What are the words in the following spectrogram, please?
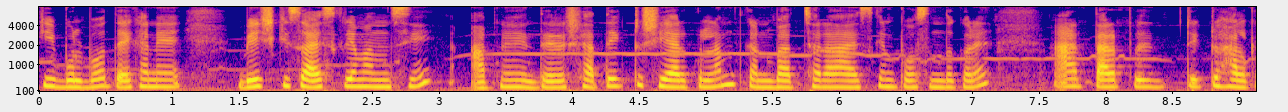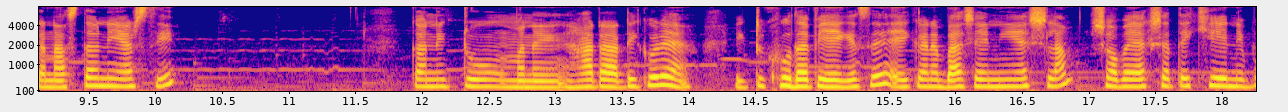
কি বলব? তো এখানে বেশ কিছু আইসক্রিম আনছি। আপনাদের সাথে একটু শেয়ার করলাম, কারণ বাচ্চারা আইসক্রিম পছন্দ করে। আর তারপরে একটু হালকা নাস্তাও নিয়ে আসছি। কারণ একটু মানে হাঁটাহাঁটি করে একটু ক্ষুধা পেয়ে গেছে, এই কারণে বাসায় নিয়ে আসলাম। সবাই একসাথে খেয়ে নেব।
